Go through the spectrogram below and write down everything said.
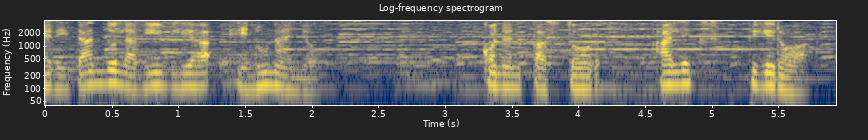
Meditando la Biblia en un año con el pastor Alex Figueroa.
